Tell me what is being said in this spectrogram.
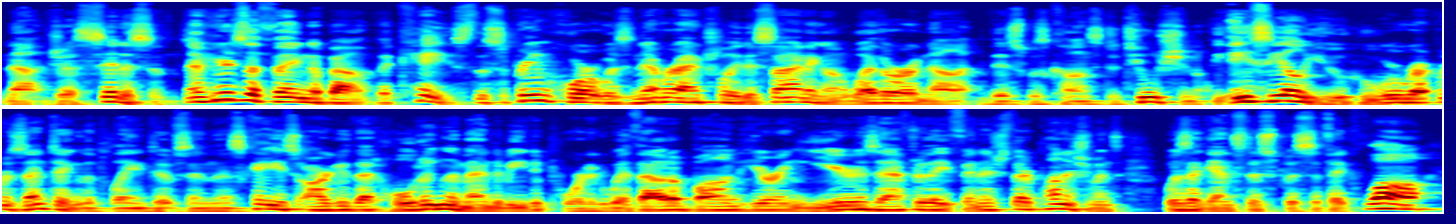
not just citizens. Now, here's the thing about the case the Supreme Court was never actually deciding on whether or not this was constitutional. The ACLU, who were representing the plaintiffs in this case, argued that holding the men to be deported without a bond hearing years after they finished their punishments was against a specific law,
